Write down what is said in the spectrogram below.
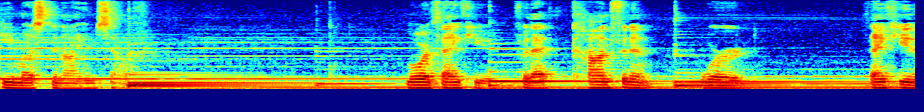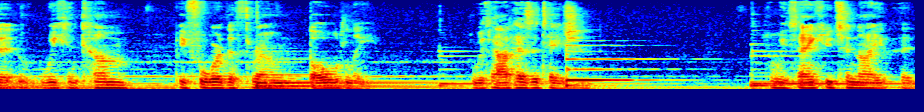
he must deny himself. Lord, thank you for that confident word. Thank you that we can come before the throne boldly, without hesitation. And we thank you tonight that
